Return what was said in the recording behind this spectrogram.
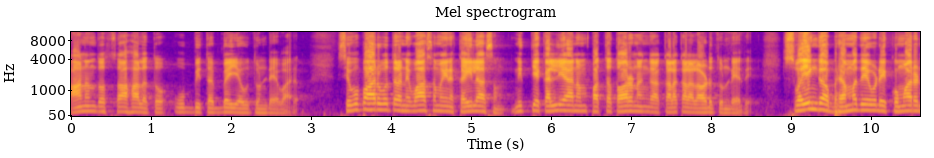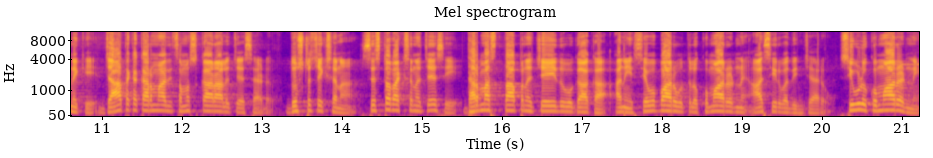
ఆనందోత్సాహాలతో ఉబ్బి తబ్బెయ్యి అవుతుండేవారు శివపార్వతుల నివాసమైన కైలాసం నిత్య కళ్యాణం పచ్చతోరణంగా కలకలలాడుతుండేది. స్వయంగా బ్రహ్మదేవుడే కుమారునికి జాతక కర్మాది సంస్కారాలు చేశాడు. దుష్ట శిక్షణ శిష్టరక్షణ చేసి ధర్మస్థాపన చేయుదువుగాక అని శివపార్వతులు కుమారుడిని ఆశీర్వదించారు. శివుడు కుమారుడిని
